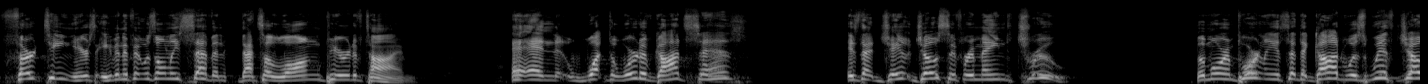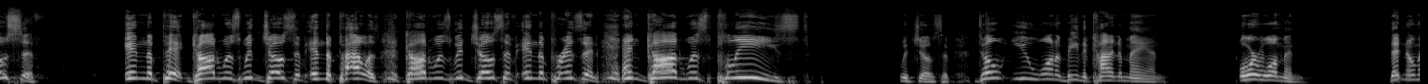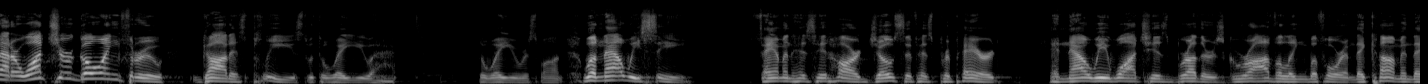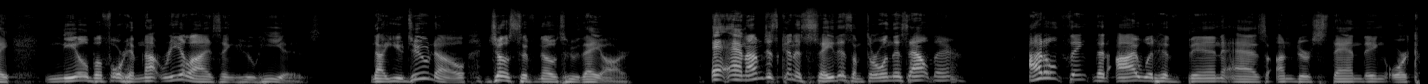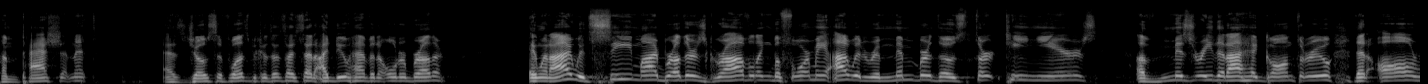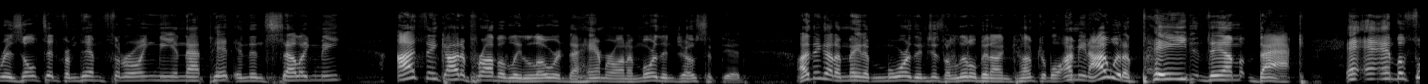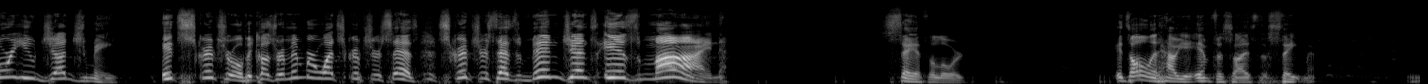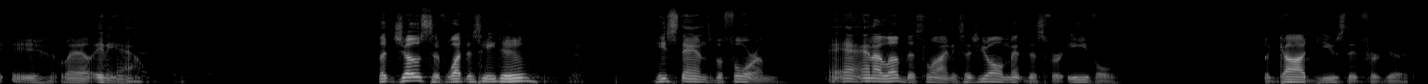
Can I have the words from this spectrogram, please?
13 years, even if it was only seven, that's a long period of time. And what the Word of God says is that J- Joseph remained true. But more importantly, it said that God was with Joseph in the pit. God was with Joseph in the palace. God was with Joseph in the prison. And God was pleased with Joseph. Don't you want to be the kind of man or woman that no matter what you're going through, God is pleased with the way you act, the way you respond? Well, now we see famine has hit hard. Joseph has prepared. And now we watch his brothers groveling before him. They come and they kneel before him, not realizing who he is. Now, you do know Joseph knows who they are. And I'm just going to say this, I'm throwing this out there. I don't think that I would have been as understanding or compassionate as Joseph was, because as I said, I do have an older brother. And when I would see my brothers groveling before me, I would remember those 13 years of misery that I had gone through that all resulted from them throwing me in that pit and then selling me. I think I'd have probably lowered the hammer on him more than Joseph did I think I'd have made it more than just a little bit uncomfortable. I mean, I would have paid them back. And, and before you judge me, it's scriptural because remember what scripture says. Scripture says, Vengeance is mine, saith the Lord. It's all in how you emphasize the statement. Well, anyhow. But Joseph, what does he do? He stands before him and I love this line. He says, You all meant this for evil, but God used it for good.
